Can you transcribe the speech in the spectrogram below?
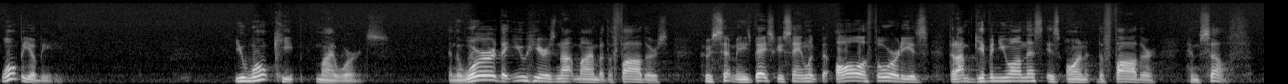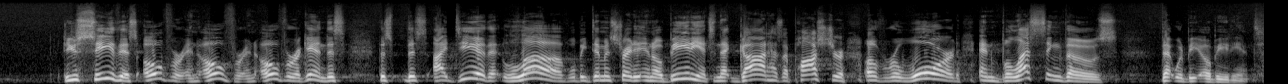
won't be obedient. You won't keep my words. And the word that you hear is not mine, but the Father's who sent me. He's basically saying, look, that all authority is that I'm giving you on this is on the Father himself. Do you see this over and over and over again? This, this, this idea that love will be demonstrated in obedience and that God has a posture of reward and blessing those that would be obedient.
